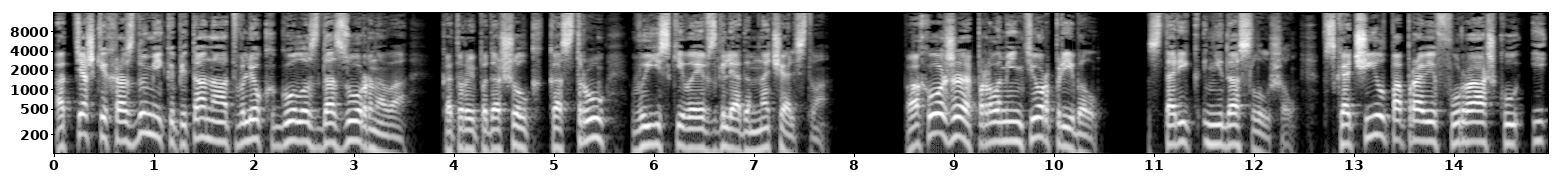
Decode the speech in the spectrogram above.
От тяжких раздумий капитана отвлек голос дозорного – который подошел к костру, выискивая взглядом начальство. «Похоже, парламентер прибыл». Старик не дослушал. Вскочил, поправив фуражку, и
